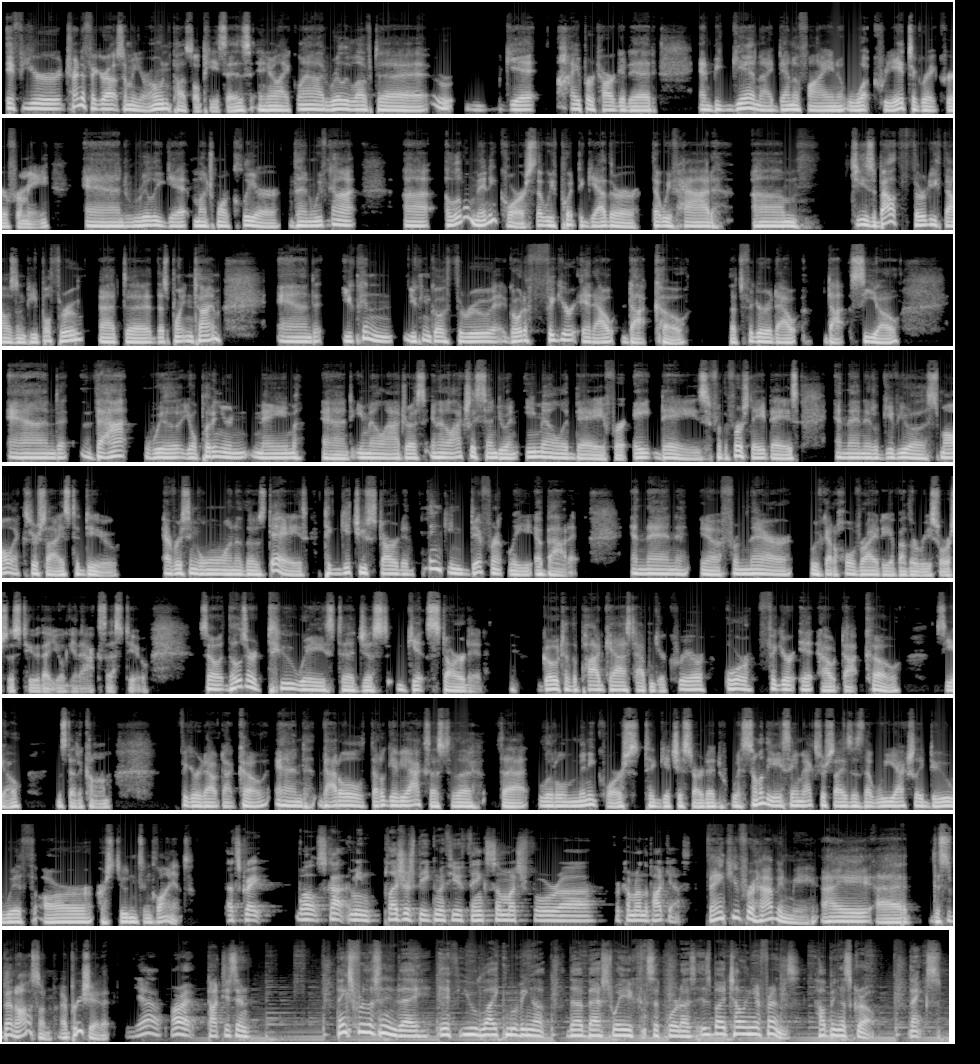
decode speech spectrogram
if you're trying to figure out some of your own puzzle pieces and you're like, well, I'd really love to get hyper targeted and begin identifying what creates a great career for me and really get much more clear, then we've got uh, a little mini course that we've put together that we've had, um, geez, about 30,000 people through at uh, this point in time. And you can, you can go through it, go to figureitout.co. That's figureitout.co and that will you'll put in your name and email address and it'll actually send you an email a day for 8 days for the first 8 days and then it'll give you a small exercise to do every single one of those days to get you started thinking differently about it. And then you know from there we've got a whole variety of other resources too that you'll get access to. So those are two ways to just get started. Go to the podcast happen to your career or figureitout.co co instead of com figureitout.co and that'll that'll give you access to the that little mini course to get you started with some of the same exercises that we actually do with our our students and clients. That's great. Well scott i mean pleasure speaking with you. Thanks so much for uh for coming on the podcast. Thank you for having me. I uh this has been awesome. I appreciate it. Yeah. All right. Talk to you soon. Thanks for listening today. If you like moving up, the best way you can support us is by telling your friends, helping us grow. Thanks.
